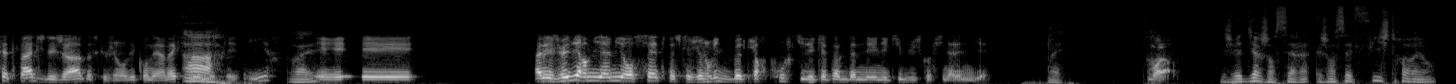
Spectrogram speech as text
7 matchs déjà, parce que j'ai envie qu'on ait un maximum ah. de plaisir. Et, Allez, je vais dire Miami en 7, parce que j'ai envie que Butler prouve qu'il est capable d'amener une équipe jusqu'au final NBA. Ouais. Voilà. Je vais te dire, j'en sais, j'en sais fichtre rien.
